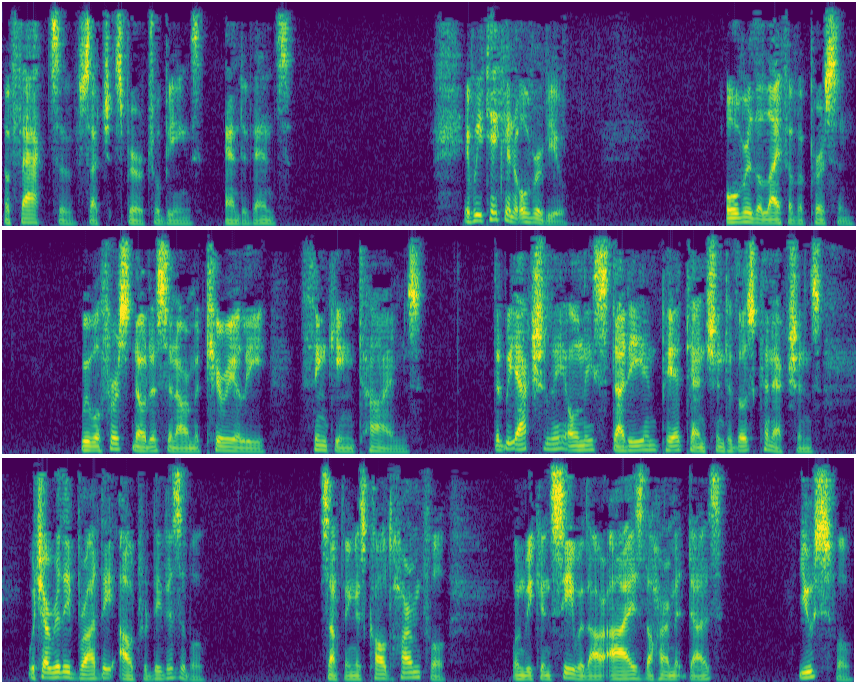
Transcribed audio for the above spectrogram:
of facts of such spiritual beings and events. If we take an overview over the life of a person, we will first notice in our materially thinking times that we actually only study and pay attention to those connections which are really broadly outwardly visible. Something is called harmful when we can see with our eyes the harm it does, useful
